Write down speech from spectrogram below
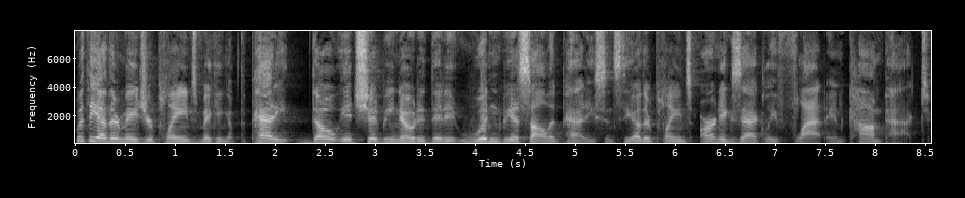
with the other major planes making up the patty, though it should be noted that it wouldn't be a solid patty since the other planes aren't exactly flat and compact.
